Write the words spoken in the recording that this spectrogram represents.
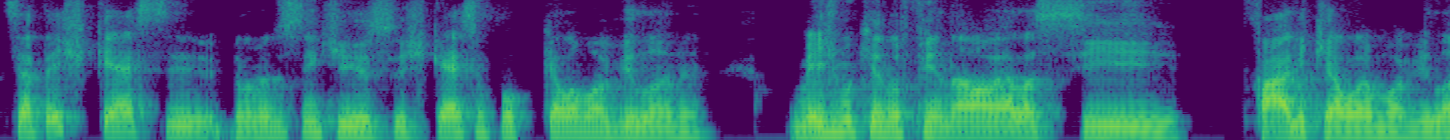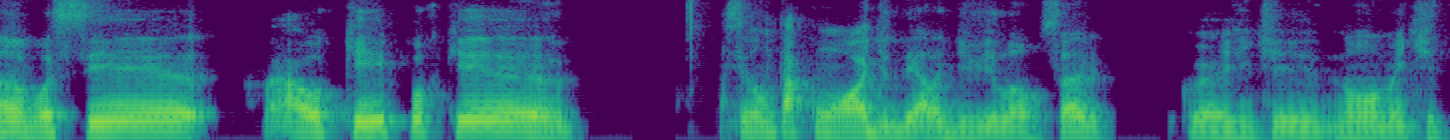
você até esquece, pelo menos eu senti isso, esquece um pouco que ela é uma vilã, né? Mesmo que no final ela se fale que ela é uma vilã, você. Ah, ok, porque você não tá com ódio dela de vilão, sabe? A gente normalmente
